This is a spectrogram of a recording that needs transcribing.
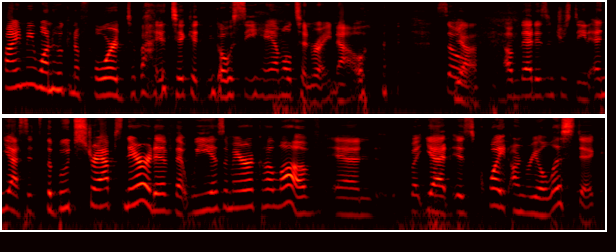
find me one who can afford to buy a ticket and go see Hamilton right now. so Yeah. um, that is interesting. And yes, it's the bootstraps narrative that we as America love and but yet is quite unrealistic.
